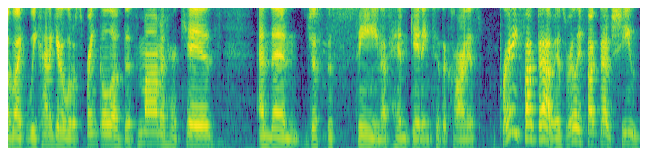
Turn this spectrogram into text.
of like we kind of get a little sprinkle of this mom and her kids, and then just the scene of him getting to the car and it's pretty fucked up. It's really fucked up. She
